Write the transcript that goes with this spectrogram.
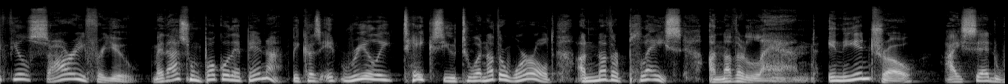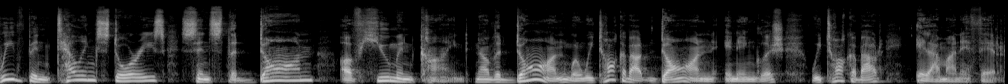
feel sorry for you. Me das un poco de pena because it really takes you to another world, another place, another land. In the intro, I said we've been telling stories since the dawn of humankind. Now, the dawn, when we talk about dawn in English, we talk about el amanecer,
